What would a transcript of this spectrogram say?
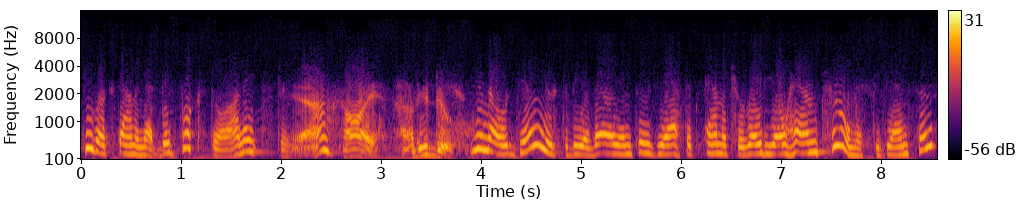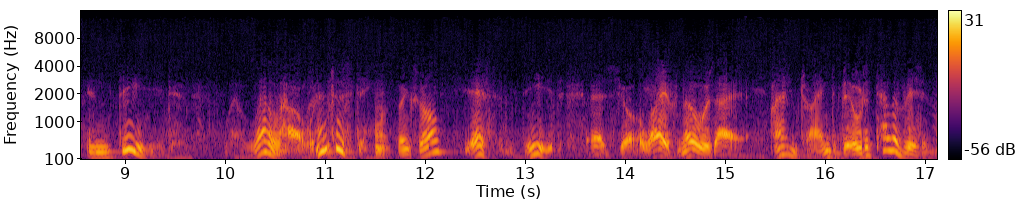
He works down in that big bookstore on 8th Street. Yeah? How are you? How do you do? You know, Jim used to be a very enthusiastic amateur radio ham, too, Mr. Jensen. Indeed. Well, well, how interesting. Oh, think so? Yes, indeed. As your wife knows, I, I'm trying to build a television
